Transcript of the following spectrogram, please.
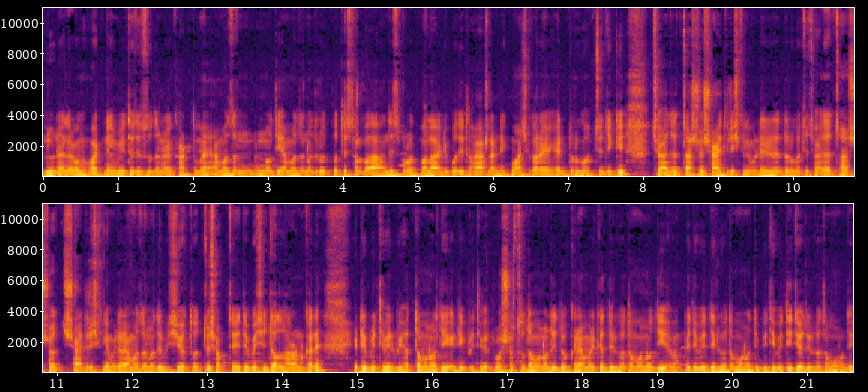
ব্লু নাইল এবং হোয়াইট নাইল মিলিত হয়েছে সুদানের খার্তুমে। অ্যামাজন নদী, অ্যামাজন নদীর উৎপত্তিস্থল বা আন্দেশ পর্বতমালা। এটি পতিত হয় আটলান্টিক মহাসাগরে। এর দৈর্ঘ্য হচ্ছে যে কি ছয় হাজার চারশো সাঁত্রিশ কিলোমিটার। এর দৈর্ঘ্য হচ্ছে ছয় হাজার চারশো সাঁত্রিশ কিলোমিটার অ্যামাজন নদীর বিশেষত্ব হচ্ছে সবচেয়ে বেশি জল ধারণ করে। এটি পৃথিবীর বৃহত্তম নদী, এটি পৃথিবীর প্রশস্ততম নদী, দক্ষিণ আমেরিকার দীর্ঘতম নদী এবং পৃথিবীর দীর্ঘতম নদী, পৃথিবীর দ্বিতীয় দীর্ঘতম নদী।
